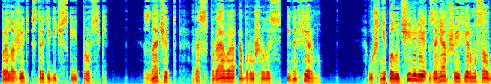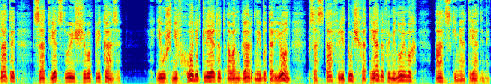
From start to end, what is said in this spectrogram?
проложить стратегические просеки. Значит, расправа обрушилась и на ферму. Уж не получили ли занявшие ферму солдаты соответствующего приказа? И уж не входит ли этот авангардный батальон в состав летучих отрядов, именуемых адскими отрядами?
